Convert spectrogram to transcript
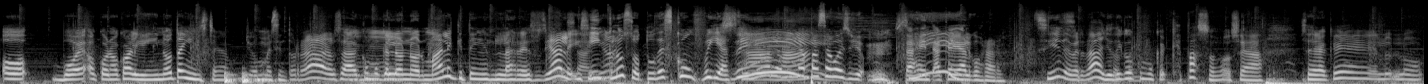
o voy o conozco a alguien y no está en Instagram, yo me siento raro. O sea, como que lo normal es que tengan las redes sociales. Y si Incluso tú desconfías. Sí. Sí, a mí me ha pasado eso. Y yo, mm, esta Sí. gente, aquí hay algo raro. Sí, de verdad. Yo digo como que, ¿qué pasó? O sea, ¿será que lo, lo,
